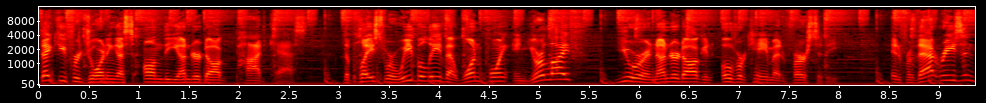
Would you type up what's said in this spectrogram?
Thank you for joining us on the Underdog Podcast, the place where we believe at one point in your life, you were an underdog and overcame adversity. And for that reason,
